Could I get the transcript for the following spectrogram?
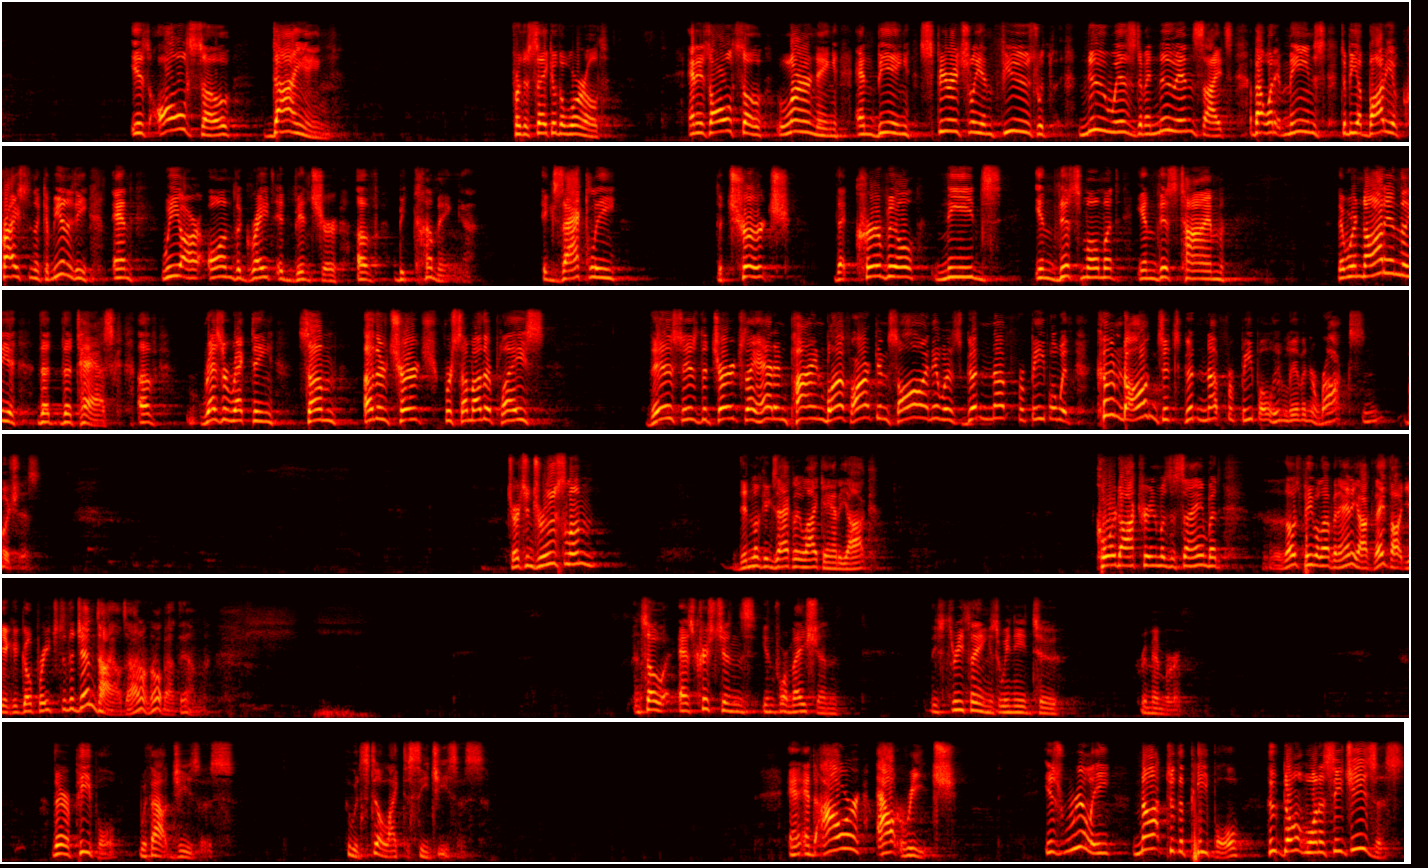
is also dying for the sake of the world and is also learning and being spiritually infused with new wisdom and new insights about what it means to be a body of Christ in the community. And we are on the great adventure of becoming exactly the church that Kerrville needs in this moment, in this time. That we're not in the, the, the task of resurrecting some other church for some other place. This is the church they had in Pine Bluff, Arkansas, and it was good enough for people with coon dogs. It's good enough for people who live in rocks and bushes. Church in Jerusalem didn't look exactly like Antioch. Core doctrine was the same, but those people up in Antioch, they thought you could go preach to the Gentiles. I don't know about them. And so, as Christians in formation, these three things we need to remember. There are people without Jesus who would still like to see Jesus. And, and our outreach is really not to the people who don't want to see Jesus.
